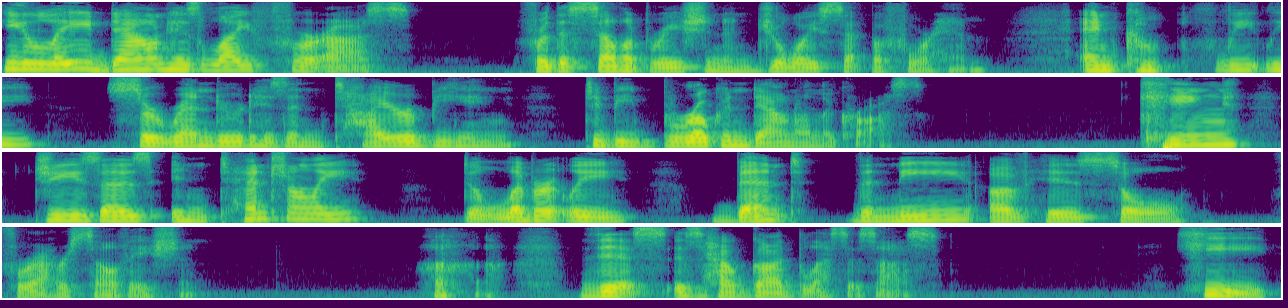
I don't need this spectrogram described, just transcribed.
He laid down his life for us, for the celebration and joy set before him, and completely surrendered his entire being to be broken down on the cross. King Jesus intentionally, deliberately bent the knee of his soul for our salvation. this is how God blesses us. He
